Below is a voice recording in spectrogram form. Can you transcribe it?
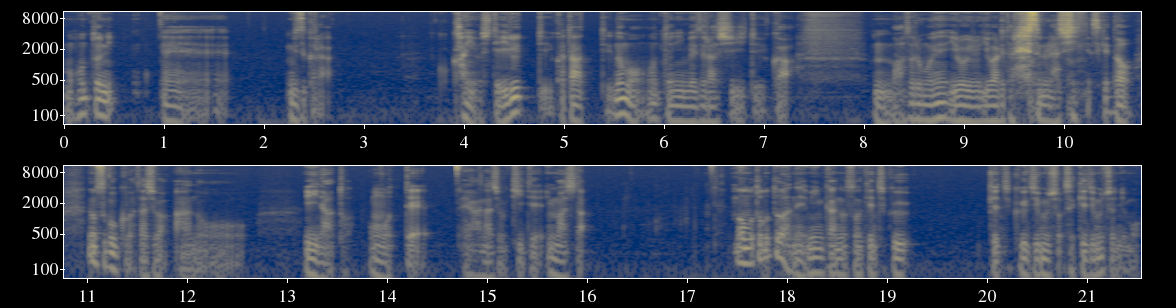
もう本当に、えー、自ら関与しているっていう方っていうのも本当に珍しいというか、うん、まあそれもねいろいろ言われたりするらしいんですけどでもすごく私はあのいいなと思って話を聞いていました。もともとはね民間のその建築建築事務所設計事務所にも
